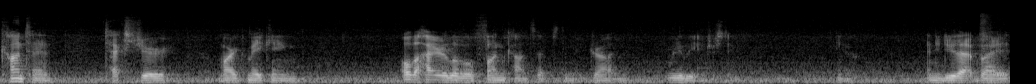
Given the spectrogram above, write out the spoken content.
content, texture, mark making, all the higher level fun concepts to make drawing really interesting. You know, and you do that by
